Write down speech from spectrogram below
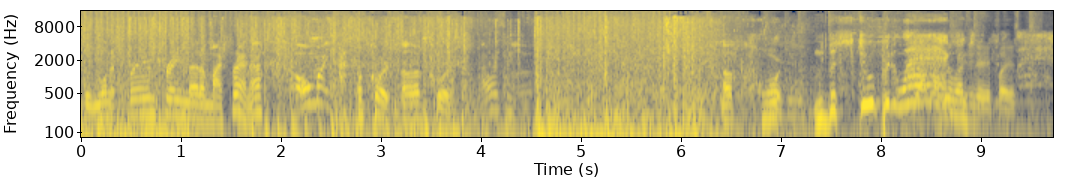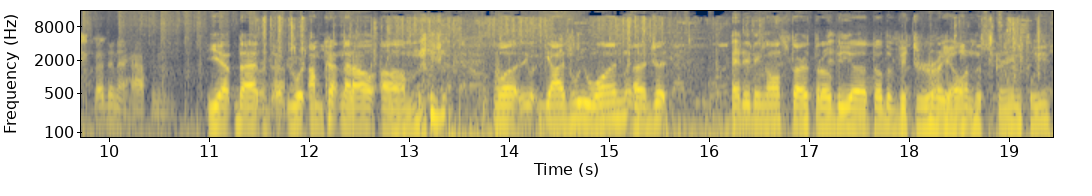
So you want to frame pray meta, my friend, huh? Oh my! Of course, of course, How is he? Of course. The stupid Yeah, lag. legendary players. That didn't happen. Yep, that uh, I'm cutting that out. Um, well, guys, we won. Uh, just editing all star. Throw the uh, throw the victory royale on the screen, please.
